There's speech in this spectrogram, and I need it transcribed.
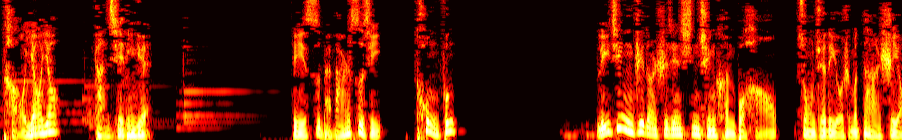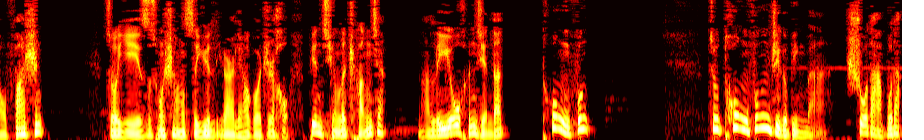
陶幺幺。感谢订阅。第四百八十四集，痛风。李靖这段时间心情很不好，总觉得有什么大事要发生，所以自从上次与李二聊过之后，便请了长假。那理由很简单，痛风。就痛风这个病吧，说大不大，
